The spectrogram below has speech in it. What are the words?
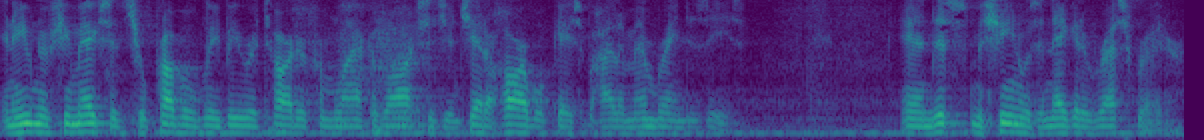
And even if she makes it, she'll probably be retarded from lack of oxygen. She had a horrible case of hyaline membrane disease. And this machine was a negative respirator.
